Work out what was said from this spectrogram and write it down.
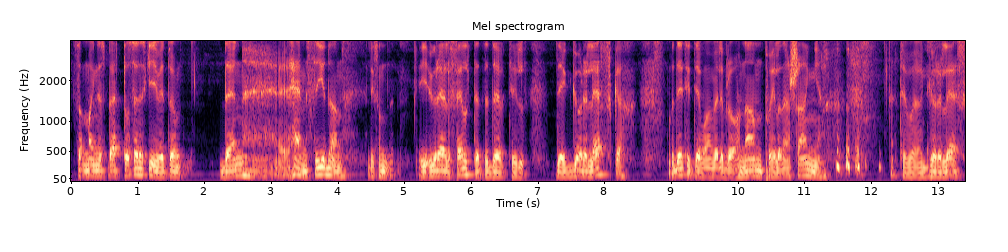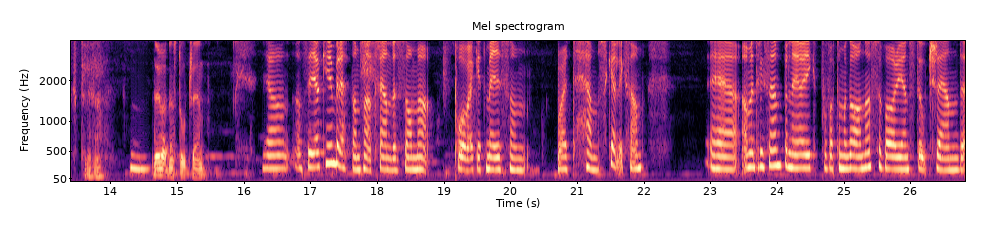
som Magnus Bertos hade skrivit. Och den hemsidan, liksom, i URL-fältet, är döpt till det gurleska. Och det tyckte jag var en väldigt bra namn på hela den genren. att det var gurleskt. Liksom. Mm. Det var en stor trend. Ja, alltså jag kan ju berätta om sådana trender som har påverkat mig som varit hemska liksom. Eh, ja, men till exempel när jag gick på Fatamagana så var det ju en stor trend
